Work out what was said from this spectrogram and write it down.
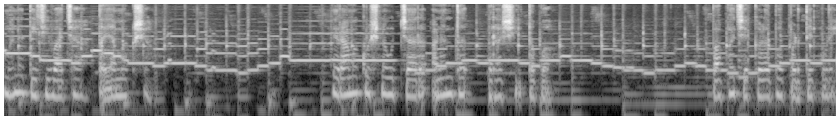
म्हणती जीवाच्या तयामोक्ष. रामकृष्ण उच्चार अनंत राशी तप. पापाचे कळप पडते पुढे.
